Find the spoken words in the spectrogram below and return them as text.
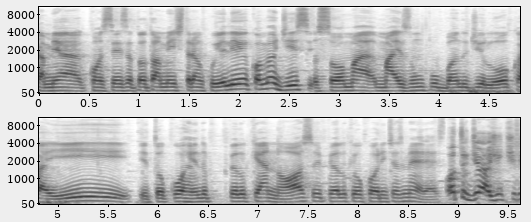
com a minha consciência totalmente tranquila. E como eu disse, eu sou ma- mais um pro bando de louco aí e tô correndo pelo que é nosso e pelo que o Corinthians merece. Outro dia a gente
